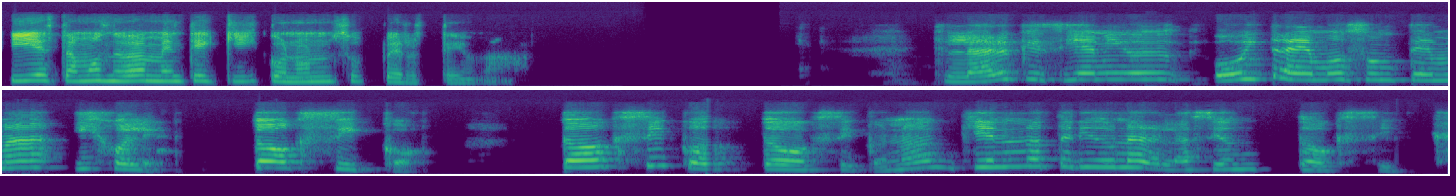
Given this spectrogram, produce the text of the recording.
Y estamos nuevamente aquí con un súper tema. Claro que sí, amigos. Hoy traemos un tema, híjole, tóxico. Tóxico, tóxico, ¿no? ¿Quién no ha tenido una relación tóxica?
